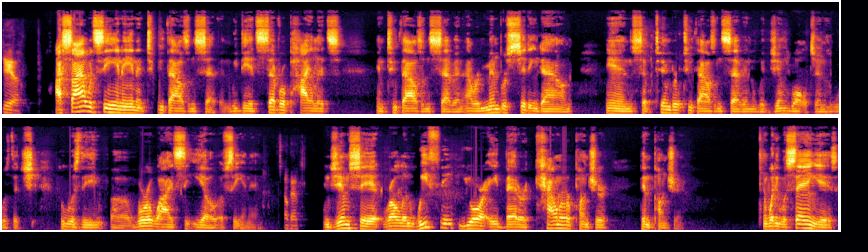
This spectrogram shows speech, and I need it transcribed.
Yeah. I signed with CNN in 2007. We did several pilots in 2007. I remember sitting down in September 2007 with Jim Walton, who was the who was the uh, worldwide CEO of CNN. Okay. And Jim said, "Roland, we think you are a better counterpuncher than puncher. And what he was saying is,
